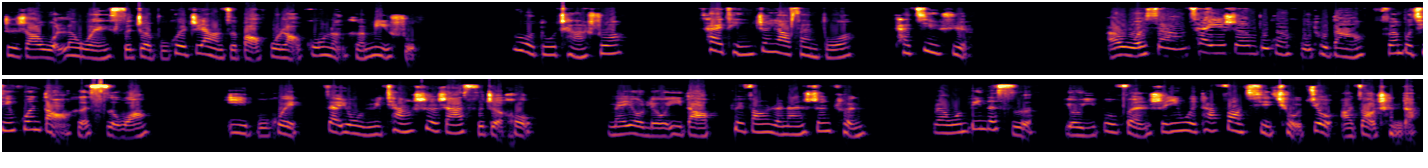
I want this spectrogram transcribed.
至少我认为死者不会这样子保护老工人和秘书。骆督察说，蔡婷正要反驳，他继续。而我想，蔡医生不会糊涂到分不清昏倒和死亡，亦不会在用鱼枪射杀死者后，没有留意到对方仍然生存。阮文斌的死有一部分是因为他放弃求救而造成的，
